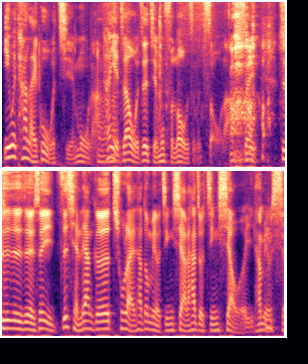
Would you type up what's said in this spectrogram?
因为他来过我节目啦，他也知道我这个节目 flow 怎么走啦，所以对对对对，所以之前亮哥出来他都没有惊吓了，他只有惊笑而已，他没有吓。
